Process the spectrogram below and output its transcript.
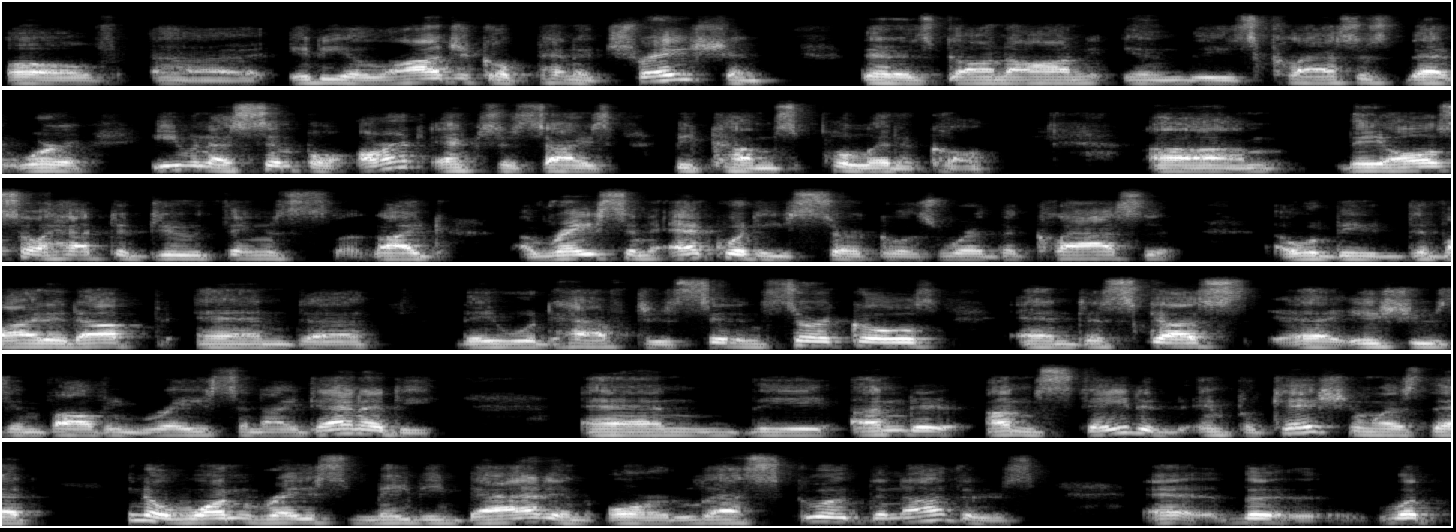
of uh, ideological penetration that has gone on in these classes that where even a simple art exercise becomes political. Um, they also had to do things like race and equity circles where the class would be divided up and uh, they would have to sit in circles and discuss uh, issues involving race and identity. And the under, unstated implication was that you know one race may be bad and or less good than others. And the what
